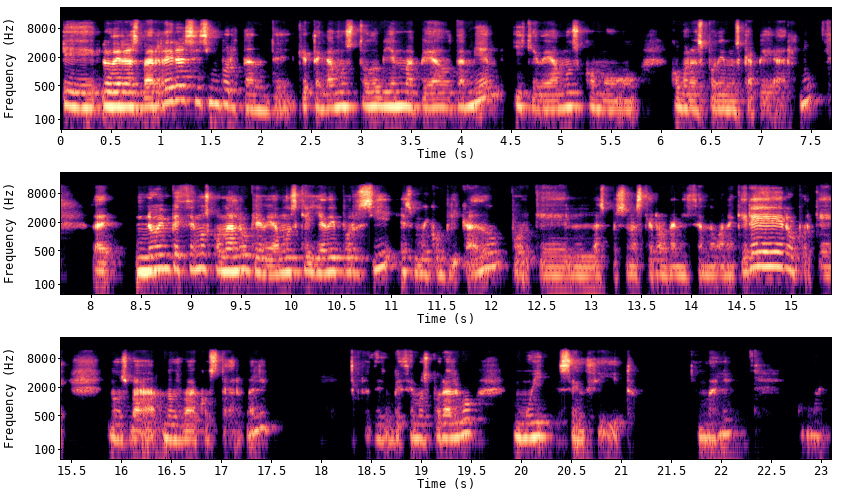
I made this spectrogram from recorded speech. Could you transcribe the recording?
Eh, lo de las barreras es importante, que tengamos todo bien mapeado también y que veamos cómo, cómo las podemos capear. ¿no? no empecemos con algo que veamos que ya de por sí es muy complicado porque las personas que lo organizan no van a querer o porque nos va, nos va a costar. ¿vale? Empecemos por algo muy sencillito. ¿Vale? Bueno.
